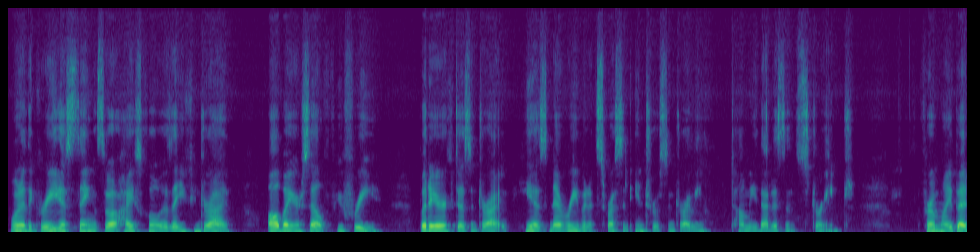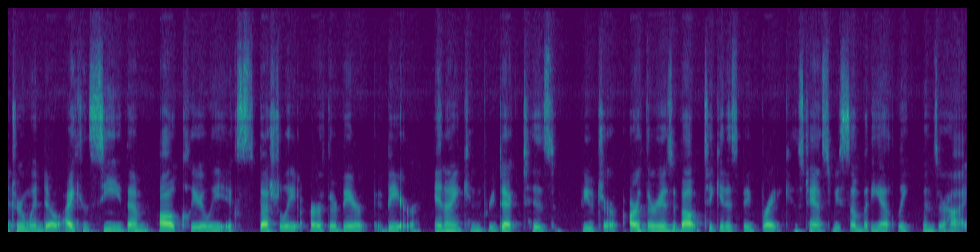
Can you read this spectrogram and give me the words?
One of the greatest things about high school is that you can drive all by yourself. You're free. But Erik doesn't drive. He has never even expressed an interest in driving. Tell me that isn't strange. From my bedroom window, I can see them all clearly, especially Arthur Bauer, Bauer, and I can predict his future. Arthur is about to get his big break, his chance to be somebody at Lake Windsor High.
